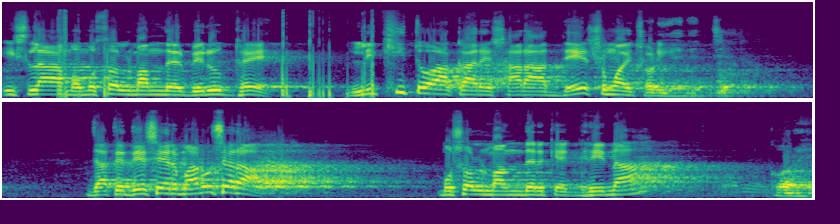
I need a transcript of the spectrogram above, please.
ইসলাম ও মুসলমানদের বিরুদ্ধে লিখিত আকারে সারা দেশময় ছড়িয়ে দিচ্ছে। যাতে দেশের মানুষেরা মুসলমানদেরকে ঘৃণা করে,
